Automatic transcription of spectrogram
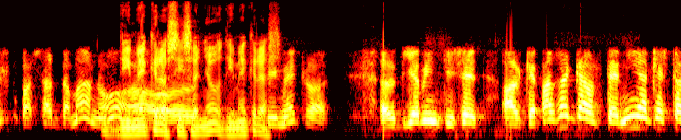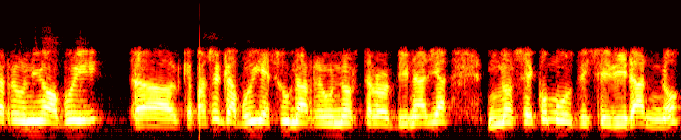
és passat demà, no? Dimecres, sí El- senyor, dimecres. Dimecres, el dia 27. El que passa que al tenir aquesta reunió avui, eh, el que passa que avui és una reunió extraordinària, no sé com ho decidiran, no?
